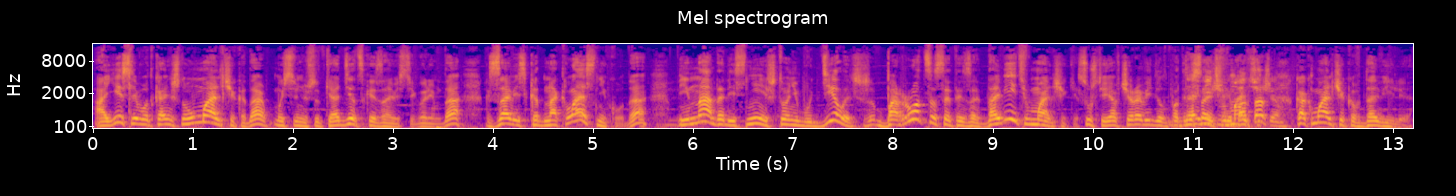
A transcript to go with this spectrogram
А если вот, конечно, у мальчика, да, мы сегодня все-таки о детской зависти говорим, да, зависть к однокласснику, да, и надо ли с ней что-нибудь делать, ш- бороться с этой завистью, давить в мальчике. Слушайте, я вчера видел потрясающий Давить в репортаж, мальчика. как мальчиков давили.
